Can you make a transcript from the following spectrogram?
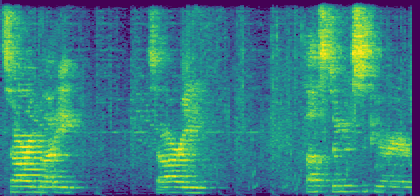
Sorry, buddy. Sorry. Custom is superior.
